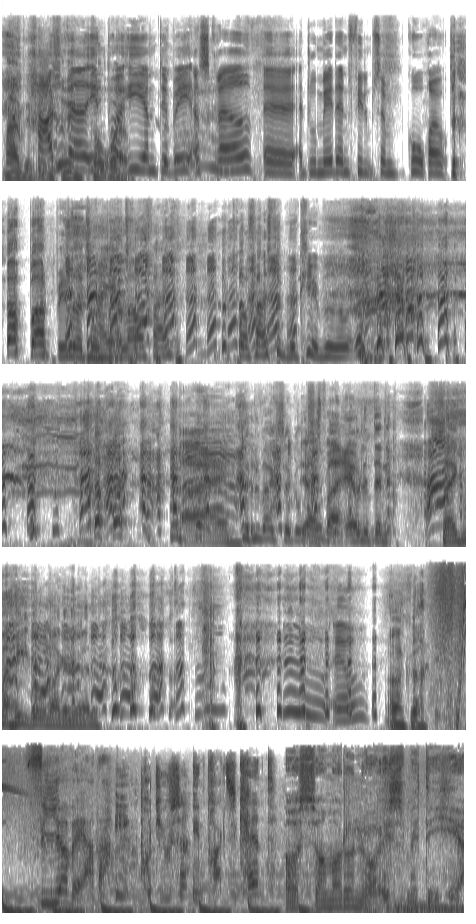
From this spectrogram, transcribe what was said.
Maja vil Har du søge været inde på. IMDb og skrevet, øh, at du er med i den film som god røv? Bare et billede af to Nej, jeg tror faktisk, jeg tror faktisk, det blev klippet ud. Det var ikke så god. Det er også bare ærgerligt, den så ikke var helt god nok alligevel. Øv. Åh, oh. Fire værter. En producer. En praktikant. Og så må du nøjes med det her.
